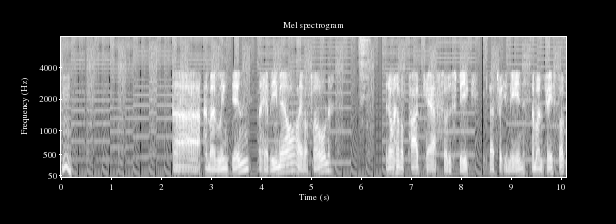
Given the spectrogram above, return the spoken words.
Hmm. Uh, I'm on LinkedIn. I have email. I have a phone. I don't have a podcast, so to speak, if that's what you mean. I'm on Facebook.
